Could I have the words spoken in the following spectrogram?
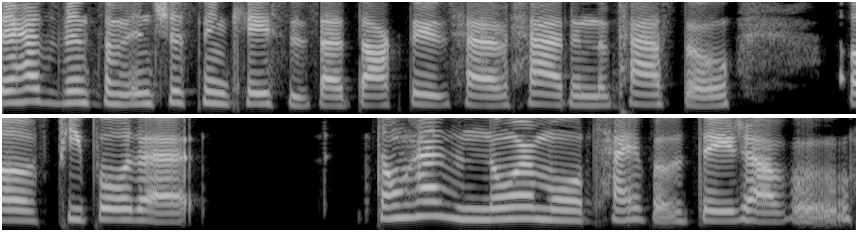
There has been some interesting cases that doctors have had in the past, though, of people that don't have the normal type of deja vu.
